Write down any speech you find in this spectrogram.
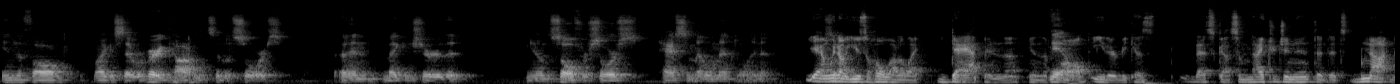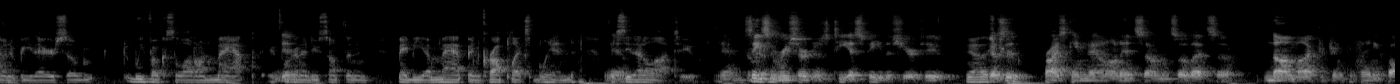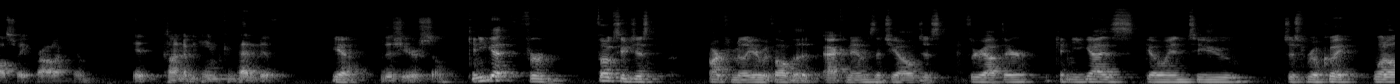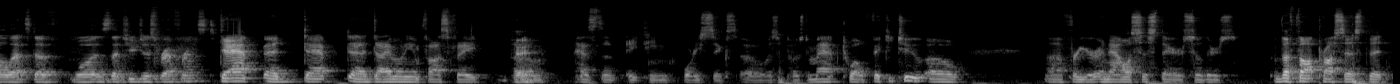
in the fall. Like I said, we're very cognizant of source and making sure that you know the sulfur source has some elemental in it. Yeah, and we don't use a whole lot of like DAP in the in the Yeah. fall either because that's got some nitrogen in it that that's not going to be there. So we focus a lot on MAP if Yeah. we're going to do something, maybe a MAP and Croplex blend. We Yeah. see that a lot too. Yeah, see some resurgence of TSP this year too Yeah, that's because the price came down on it some, and so that's a non-nitrogen containing phosphate product, and it kind of became competitive Yeah. this year. So Can you get for folks who just aren't familiar with all the acronyms that y'all just threw out there? Can you guys go into just real quick what all that stuff was that you just referenced? DAP, uh, DAP, uh, diammonium phosphate Okay. um, has the 1846O as opposed to MAP 1252O uh, for your analysis there. So there's the thought process that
